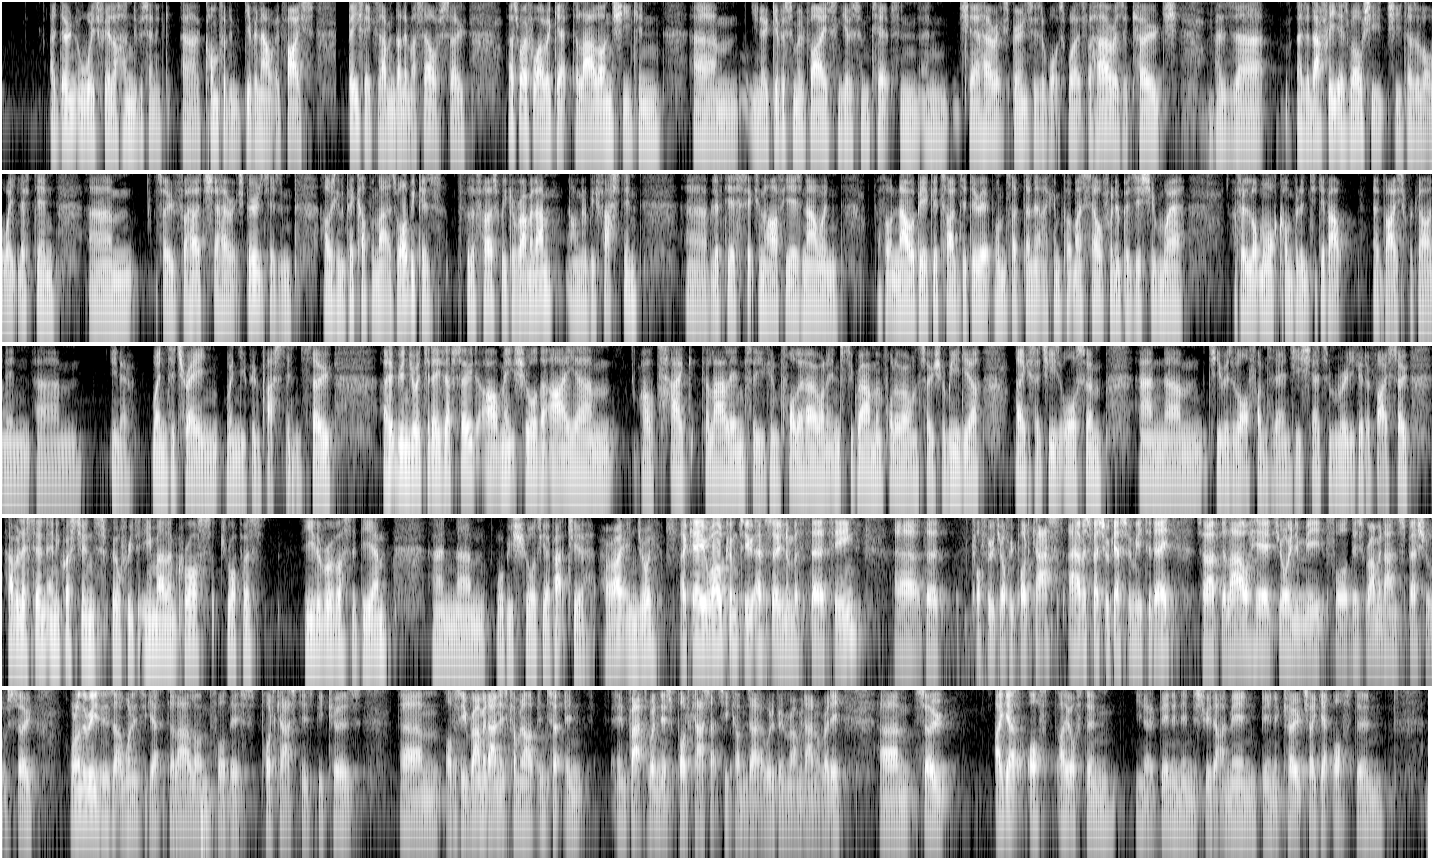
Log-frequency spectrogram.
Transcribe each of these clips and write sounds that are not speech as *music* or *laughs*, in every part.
I don't always feel 100% uh, confident giving out advice, basically because I haven't done it myself. So that's why I thought I would get Dalal on. She can um, you know, give us some advice and give us some tips and, and share her experiences of what's worked for her as a coach, as uh, as an athlete as well. She she does a lot of weightlifting. Um, so for her to share her experiences, and I was going to pick up on that as well because for the first week of Ramadan, I'm going to be fasting. Uh, I've lived here six and a half years now, and I thought now would be a good time to do it. Once I've done it, I can put myself in a position where I feel a lot more confident to give out advice regarding, um, you know, when to train when you've been fasting. So I hope you enjoyed today's episode. I'll make sure that I um, I'll tag Dalal in so you can follow her on Instagram and follow her on social media. Like I said, she's awesome and um, she was a lot of fun today and she shared some really good advice. So have a listen. Any questions, feel free to email them cross, drop us, either of us a DM and um, we'll be sure to get back to you. All right, enjoy. Okay, welcome to episode number 13, uh, the Coffee with Joffrey podcast. I have a special guest with me today. So I have Dalal here joining me for this Ramadan special. So one of the reasons I wanted to get Dalal on for this podcast is because um, obviously Ramadan is coming up. In, t- in, in fact, when this podcast actually comes out, it would have been Ramadan already. Um, so I get off. I often, you know, being in the industry that I'm in, being a coach, I get often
